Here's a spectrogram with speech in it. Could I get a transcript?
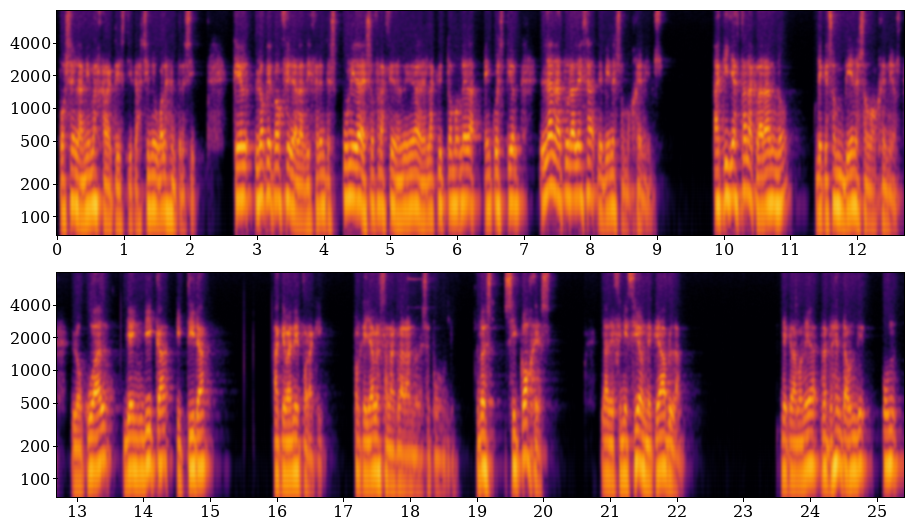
poseen las mismas características, siendo iguales entre sí que lo que confiere a las diferentes unidades o fracciones de unidades de la criptomoneda en cuestión la naturaleza de bienes homogéneos. Aquí ya están aclarando de que son bienes homogéneos, lo cual ya indica y tira a que van a ir por aquí, porque ya lo están aclarando en ese punto. Entonces, si coges la definición de que habla de que la moneda representa un, un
